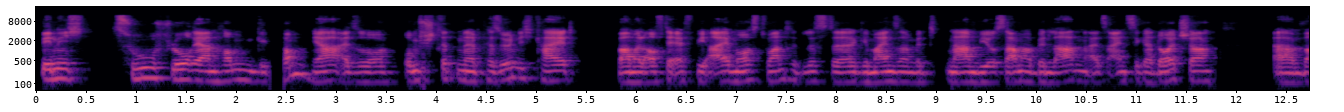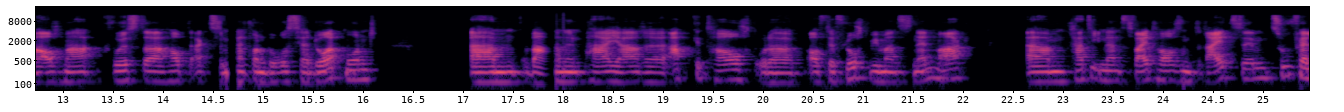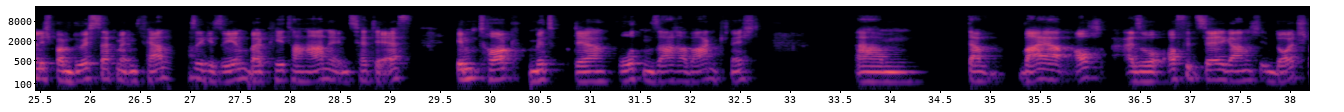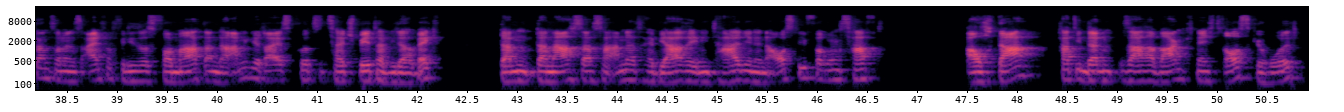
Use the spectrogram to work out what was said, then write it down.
bin ich zu Florian Homm gekommen, ja, also umstrittene Persönlichkeit, war mal auf der FBI Most Wanted Liste gemeinsam mit Namen wie Osama bin Laden als einziger Deutscher, äh, war auch mal größter Hauptaktionär von Borussia Dortmund, ähm, war dann ein paar Jahre abgetaucht oder auf der Flucht, wie man es nennen mag ähm, hatte ihn dann 2013 zufällig beim Durchsetzen im Fernsehen gesehen bei Peter Hane im ZDF im Talk mit der roten Sarah Wagenknecht. Ähm, da war er auch, also offiziell gar nicht in Deutschland, sondern ist einfach für dieses Format dann da angereist, kurze Zeit später wieder weg. Dann danach saß er anderthalb Jahre in Italien in Auslieferungshaft. Auch da hat ihn dann Sarah Wagenknecht rausgeholt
